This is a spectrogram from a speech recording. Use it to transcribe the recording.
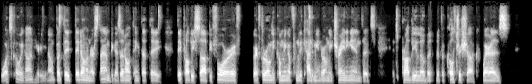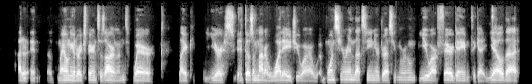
"What's going on here?" You know. But they, they don't understand because I don't think that they they probably saw it before. Or if or if they're only coming up from the academy and they're only training in, that's it's probably a little bit of a culture shock. Whereas I don't, my only other experience is Ireland, where like you're, it doesn't matter what age you are. Once you're in that senior dressing room, you are fair game to get yelled at.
